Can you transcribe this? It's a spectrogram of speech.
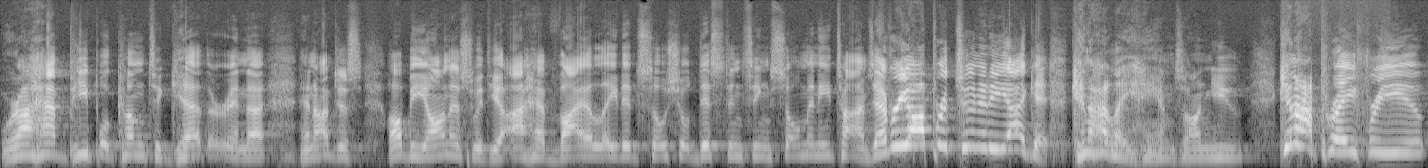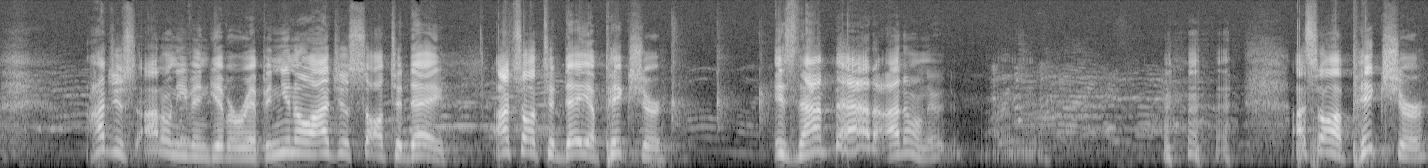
where I have people come together and, uh, and I just, I'll be honest with you, I have violated social distancing so many times. Every opportunity I get, can I lay hands on you? Can I pray for you? I just, I don't even give a rip. And you know, I just saw today, I saw today a picture. Is that bad? I don't know. I saw a picture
